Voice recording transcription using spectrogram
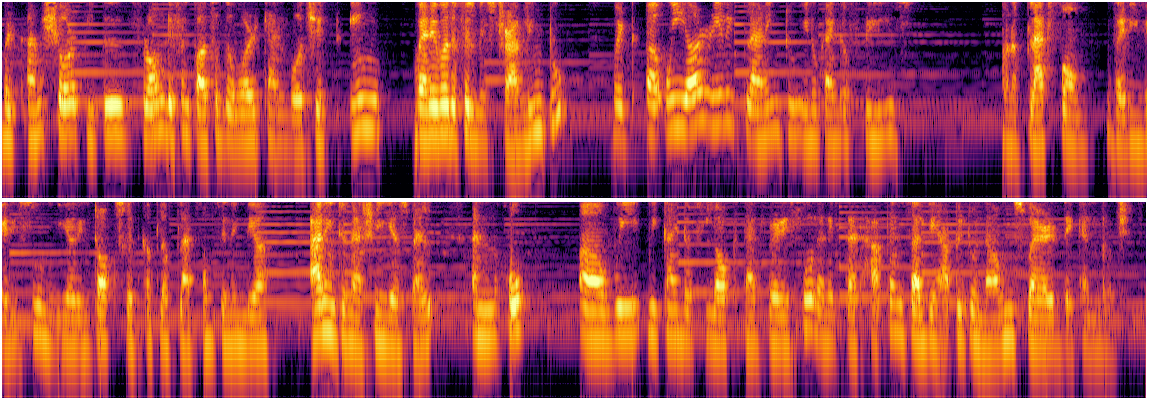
but I'm sure people from different parts of the world can watch it in wherever the film is traveling to. But uh, we are really planning to, you know, kind of release on a platform very, very soon. We are in talks with a couple of platforms in India and internationally as well, and hope uh, we we kind of lock that very soon. And if that happens, I'll be happy to announce where they can watch it.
